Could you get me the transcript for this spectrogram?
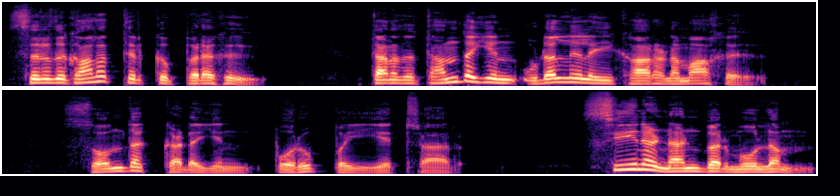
சிறிது காலத்திற்குப் பிறகு தனது தந்தையின் உடல்நிலை காரணமாக சொந்தக் கடையின் பொறுப்பை ஏற்றார். சீன நண்பர் மூலம்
